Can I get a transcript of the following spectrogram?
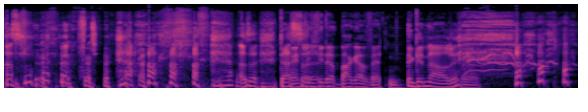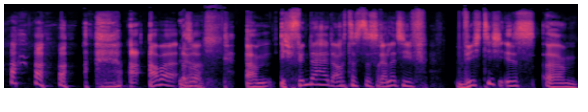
das läuft. also das Endlich äh, wieder Bagger wetten. Genau. Aber also, Ja. ähm, ich finde halt auch, dass das relativ wichtig ist, ähm,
